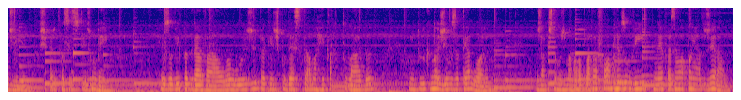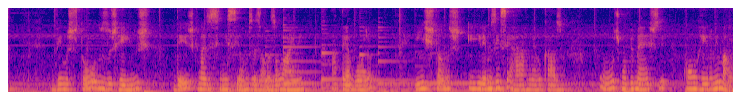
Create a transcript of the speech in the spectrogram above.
dia. Espero que vocês estejam bem. Resolvi para gravar a aula hoje para que a gente pudesse dar uma recapitulada em tudo que nós vimos até agora. Já que estamos numa nova plataforma, resolvi né, fazer um apanhado geral. Vimos todos os reinos desde que nós iniciamos as aulas online até agora e estamos e iremos encerrar, né, no caso, o último bimestre com o reino animal.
